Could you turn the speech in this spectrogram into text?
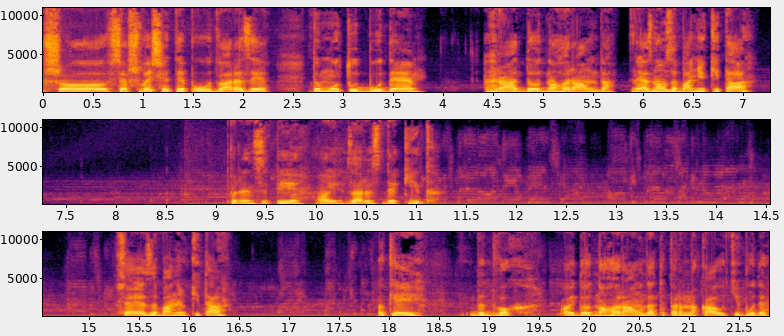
що все швидше, типу, в два рази. Тому тут буде гра до одного раунда. Ну я знову забаню кіта. В принципі, ой, зараз де кіт. Все, я забанив кіта. Окей, до двох. Ой, до одного раунда тепер в нокауті буде.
